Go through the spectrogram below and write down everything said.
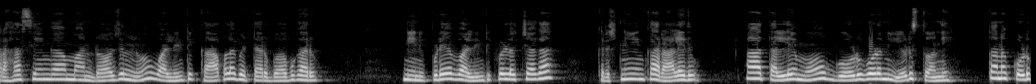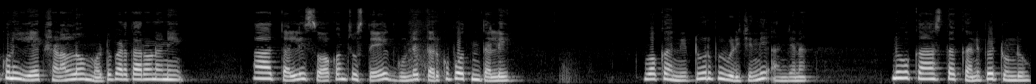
రహస్యంగా మన రాజులను వాళ్ళింటికి కాపలా పెట్టారు బాబుగారు. నేనిప్పుడే వాళ్ళింటికి వెళ్ళొచ్చాగా కృష్ణయ్య ఇంకా రాలేదు. ఆ తల్లేమో గోడుగోడని ఏడుస్తోంది. తన కొడుకుని ఏ క్షణంలో మట్టు పెడతారోనని. ఆ తల్లి శోకం చూస్తే గుండె తరుకుపోతుంది తల్లి. ఒక నిట్టూర్పు విడిచింది అంజన. నువ్వు కాస్త కనిపెట్టుండు.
